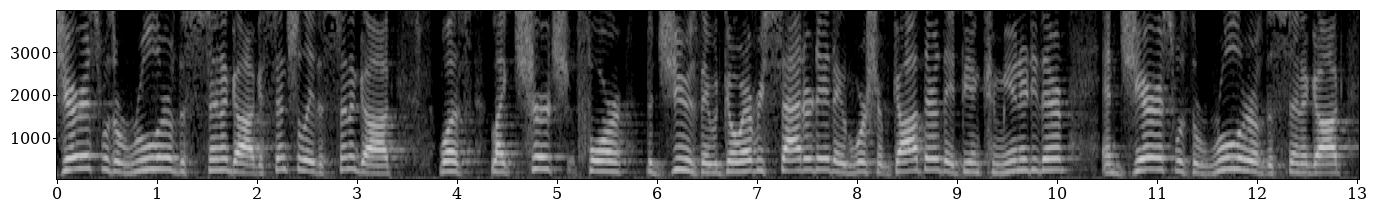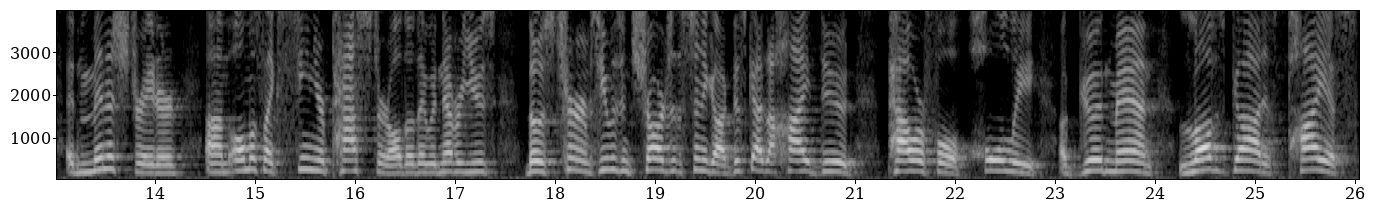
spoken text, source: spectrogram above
Jairus was a ruler of the synagogue. Essentially, the synagogue was like church for the Jews. They would go every Saturday, they would worship God there, they'd be in community there. And Jairus was the ruler of the synagogue, administrator, um, almost like senior pastor, although they would never use those terms. He was in charge of the synagogue. This guy's a high dude, powerful, holy, a good man, loves God, is pious.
